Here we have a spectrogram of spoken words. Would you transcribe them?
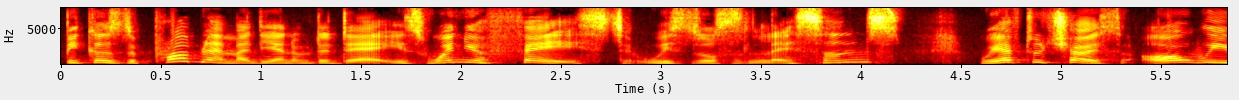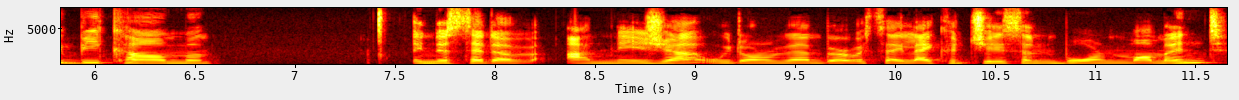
Because the problem at the end of the day is when you're faced with those lessons, we have to choose or we become in a state of amnesia, we don't remember, it's like a Jason Bourne moment.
